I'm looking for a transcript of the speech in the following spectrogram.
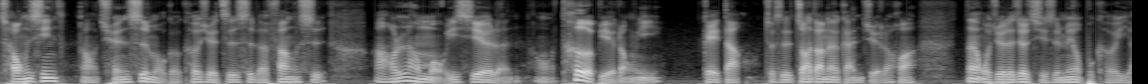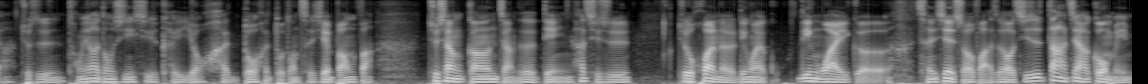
重新哦诠释某个科学知识的方式，然后让某一些人哦特别容易 get 到。就是抓到那个感觉的话，那我觉得就其实没有不可以啊。就是同样的东西，其实可以有很多很多种呈现方法。就像刚刚讲这个电影，它其实就换了另外另外一个 呈现手法之后，其实大架构没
